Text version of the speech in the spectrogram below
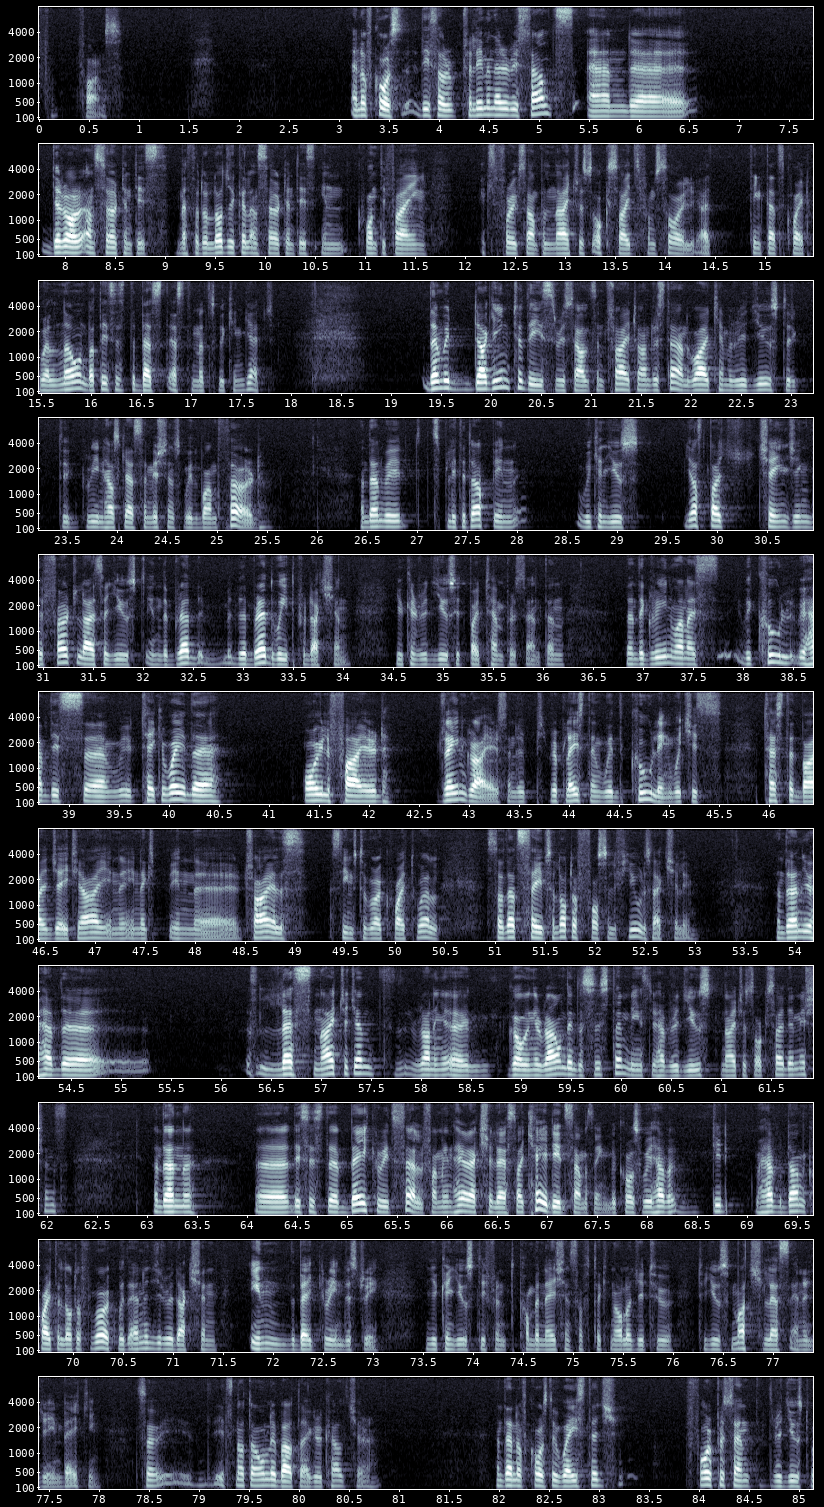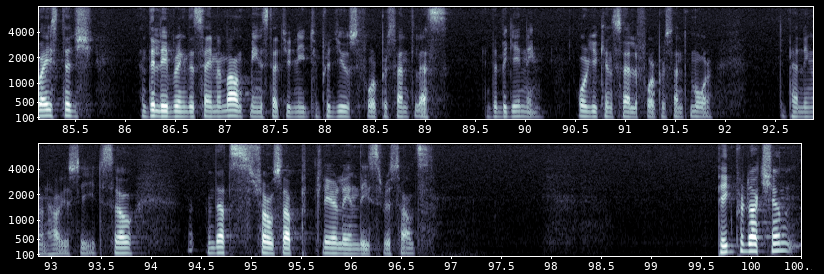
farms. And of course, these are preliminary results, and uh, there are uncertainties, methodological uncertainties in quantifying, for example, nitrous oxides from soil. I think that's quite well known, but this is the best estimates we can get. Then we dug into these results and tried to understand why can we reduce the, the greenhouse gas emissions with one third. And then we split it up in, we can use just by changing the fertilizer used in the bread, the bread wheat production, you can reduce it by 10%. And then the green one is, we cool, we have this, uh, we take away the oil-fired drain dryers and re replace them with cooling, which is tested by JTI in, in, in uh, trials, seems to work quite well. So that saves a lot of fossil fuels actually. And then you have the less nitrogen running, uh, going around in the system means you have reduced nitrous oxide emissions. And then uh, Uh, this is the bakery itself. I mean, here actually SIK did something because we have did we have done quite a lot of work with energy reduction in the bakery industry. You can use different combinations of technology to, to use much less energy in baking. So it's not only about agriculture. And then, of course, the wastage. 4% reduced wastage and delivering the same amount means that you need to produce 4% less in the beginning, or you can sell 4% more, depending on how you see it. So that shows up clearly in these results. Pig production,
